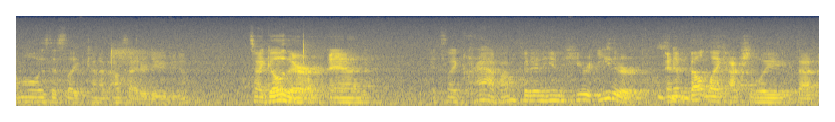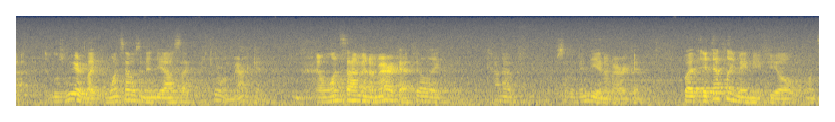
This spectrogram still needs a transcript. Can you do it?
I'm always this like kind of outsider dude, you know. So I go there, and it's like crap. I don't fit in here either. And it felt like actually that it was weird. Like once I was in India, I was like, I feel American. And once I'm in America, I feel like kind of sort of Indian American. But it definitely made me feel once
